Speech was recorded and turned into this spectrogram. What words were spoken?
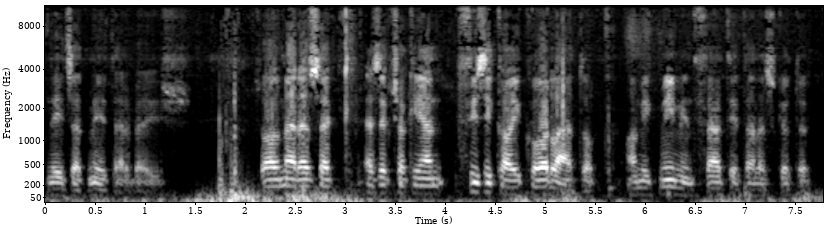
négyzetméterbe is. Szóval, mert ezek, ezek csak ilyen fizikai korlátok, amik mi, mint feltételes kötött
